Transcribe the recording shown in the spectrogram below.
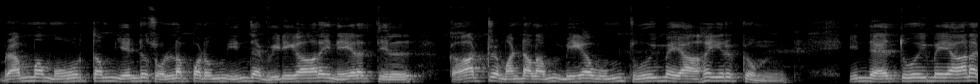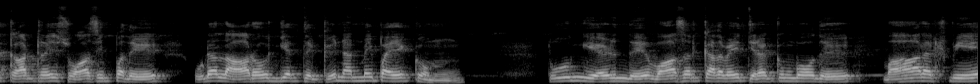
பிரம்ம முகூர்த்தம் என்று சொல்லப்படும் இந்த விடிகாலை நேரத்தில் காற்று மண்டலம் மிகவும் தூய்மையாக இருக்கும். இந்த தூய்மையான காற்றை சுவாசிப்பது உடல் ஆரோக்கியத்துக்கு நன்மை பயக்கும். தூங்கி எழுந்து வாசற்கதவை திறக்கும்போது மகாலட்சுமியே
